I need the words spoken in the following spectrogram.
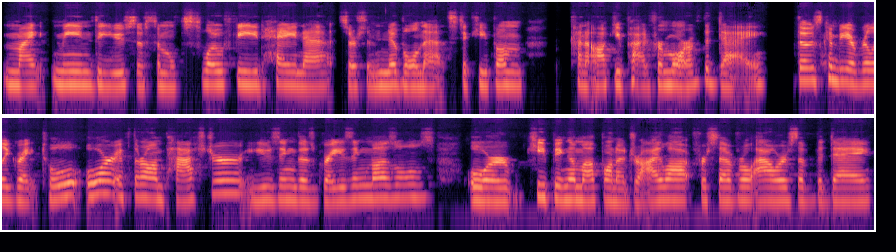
might mean the use of some slow feed hay nets or some nibble nets to keep them kind of occupied for more of the day. Those can be a really great tool. Or if they're on pasture, using those grazing muzzles or keeping them up on a dry lot for several hours of the day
